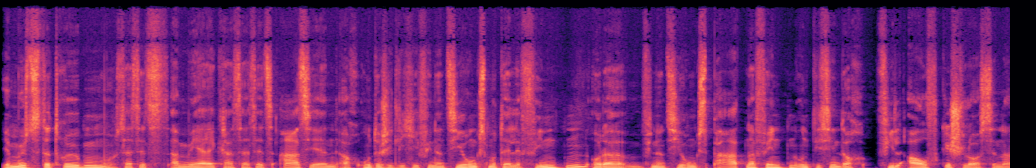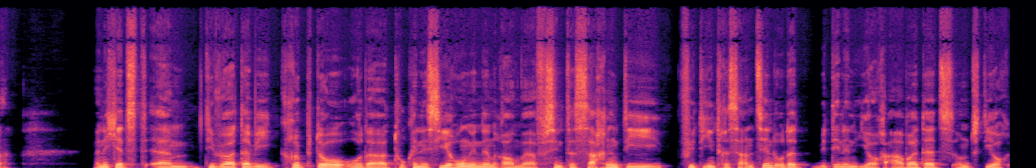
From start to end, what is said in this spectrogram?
Ihr müsst da drüben, sei es jetzt Amerika, sei es jetzt Asien, auch unterschiedliche Finanzierungsmodelle finden oder Finanzierungspartner finden und die sind auch viel aufgeschlossener. Wenn ich jetzt ähm, die Wörter wie Krypto oder Tokenisierung in den Raum werfe, sind das Sachen, die für die interessant sind oder mit denen ihr auch arbeitet und die auch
